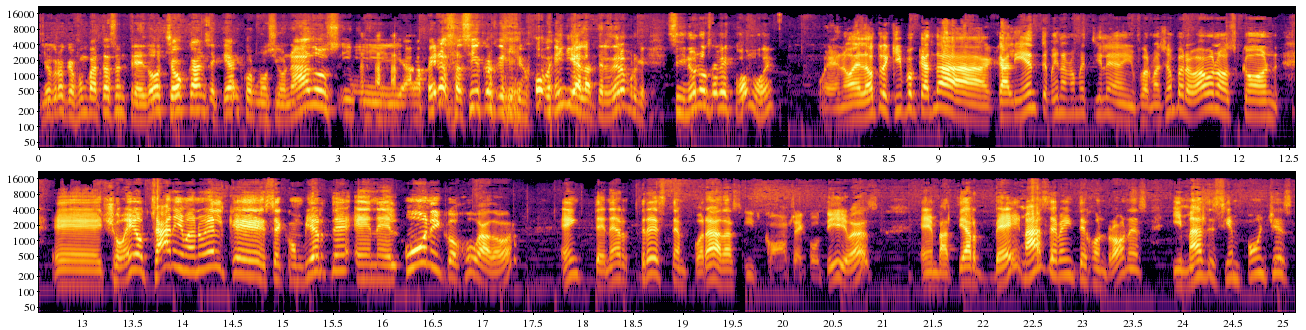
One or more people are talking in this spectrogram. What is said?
Yo creo que fue un batazo entre dos, chocan, se quedan conmocionados y apenas así creo que llegó Benji a la tercera porque si no, no se ve cómo, ¿eh? Bueno, el otro equipo que anda caliente, mira, no me tiene información, pero vámonos con eh, Shohei Otani, Manuel, que se convierte en el único jugador en tener tres temporadas y consecutivas en batear más de 20 jonrones y más de 100 ponches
